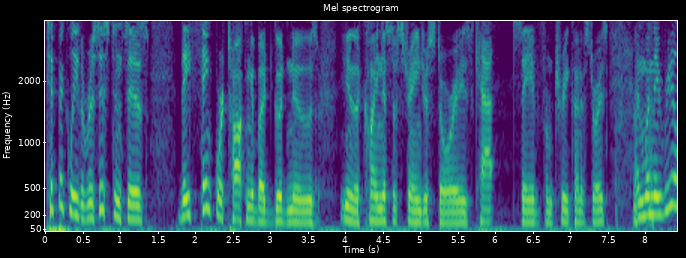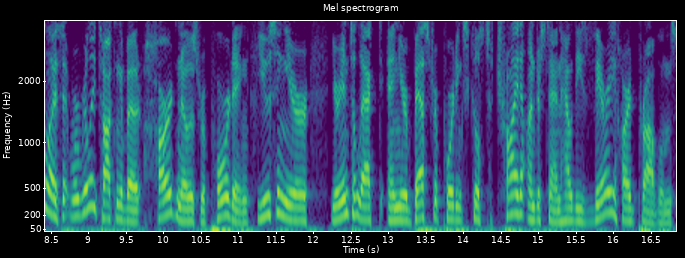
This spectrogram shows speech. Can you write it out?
Typically, the resistance is they think we're talking about good news, you know, the kindness of stranger stories, cat saved from tree kind of stories. And when they realize that we're really talking about hard nosed reporting, using your, your intellect and your best reporting skills to try to understand how these very hard problems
